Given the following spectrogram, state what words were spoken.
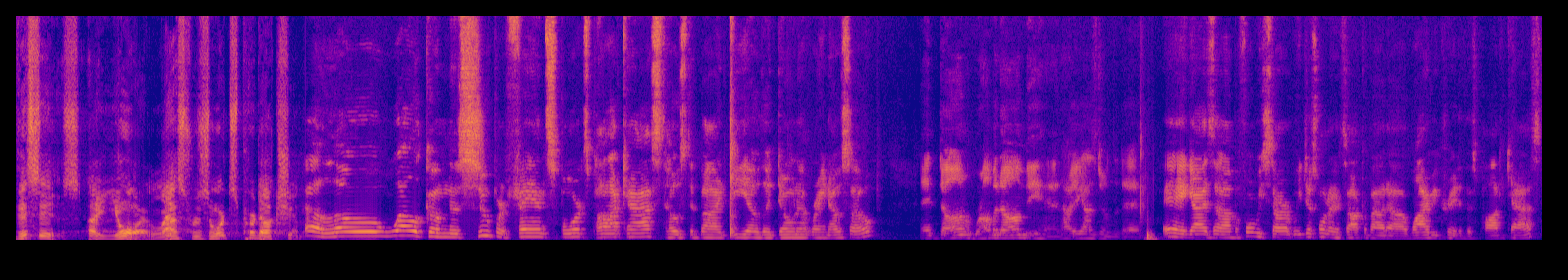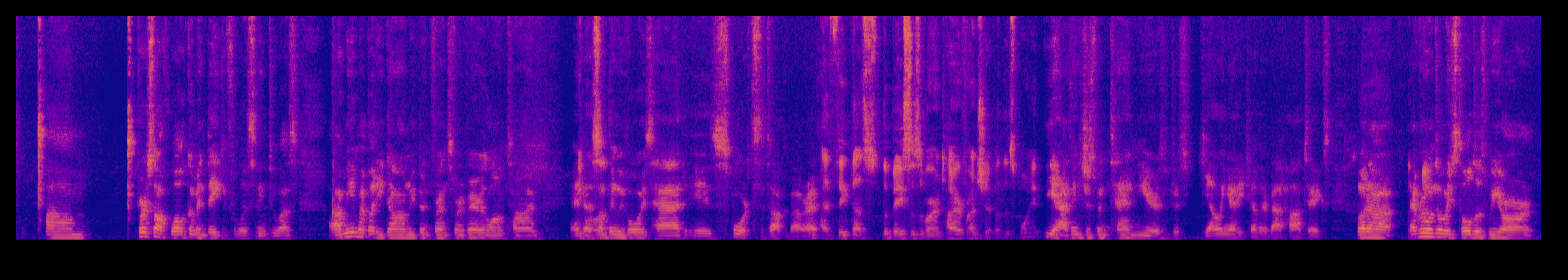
This is a Your Last Resorts production. Hello, welcome to Super Fan Sports Podcast, hosted by Dio the Donut Reynoso. and Don Ramadan Behan. How are you guys doing today? Hey guys, uh, before we start, we just wanted to talk about uh, why we created this podcast. Um, first off, welcome and thank you for listening to us. Uh, me and my buddy Don, we've been friends for a very long time, and Wow. something we've always had is sports to talk about, right? I think that's the basis of our entire friendship at this point. Yeah, I think it's just been 10 years of just yelling at each other about hot takes. But uh, everyone's always told us we are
